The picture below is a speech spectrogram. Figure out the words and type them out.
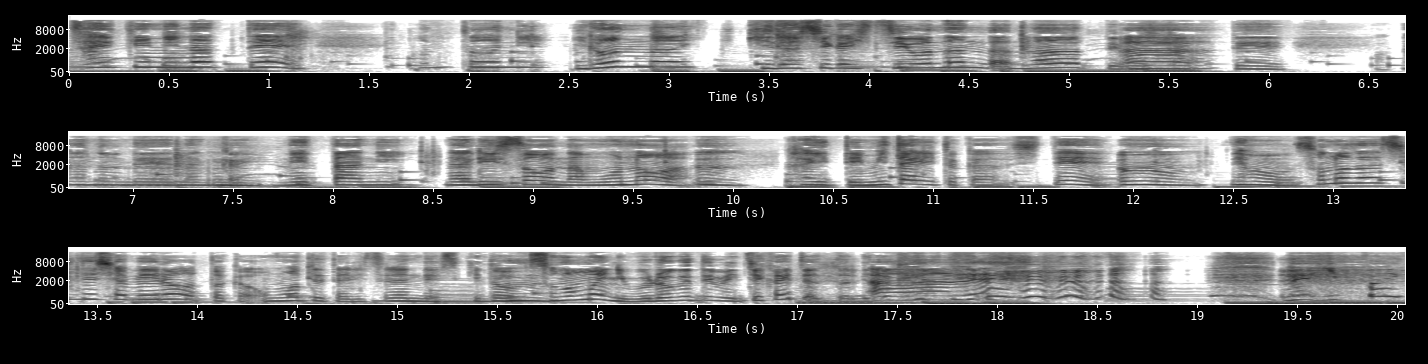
最近になって、本当にいろんな引き出しが必要なんだなーって分かって、なので、なんかうんネタになりそうなものはうん。書いてみたりとかして、うん。でも、その雑誌で喋ろうとか思ってたりするんですけど、うんその前にブログでめっちゃ書いてあったりとかあーね。ね、いっぱい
